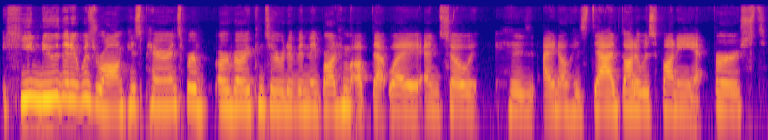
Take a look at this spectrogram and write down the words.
he knew that it was wrong. His parents were are very conservative and they brought him up that way. And so his I know his dad thought it was funny at first,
